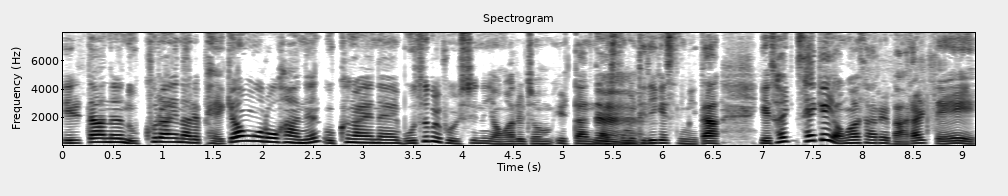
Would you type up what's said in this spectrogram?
일단은 우크라이나를 배경으로 하는 우크라이나의 모습을 볼 수 있는 영화를 좀 일단 네. 말씀을 드리겠습니다. 예, 세계 영화사를 말할 때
